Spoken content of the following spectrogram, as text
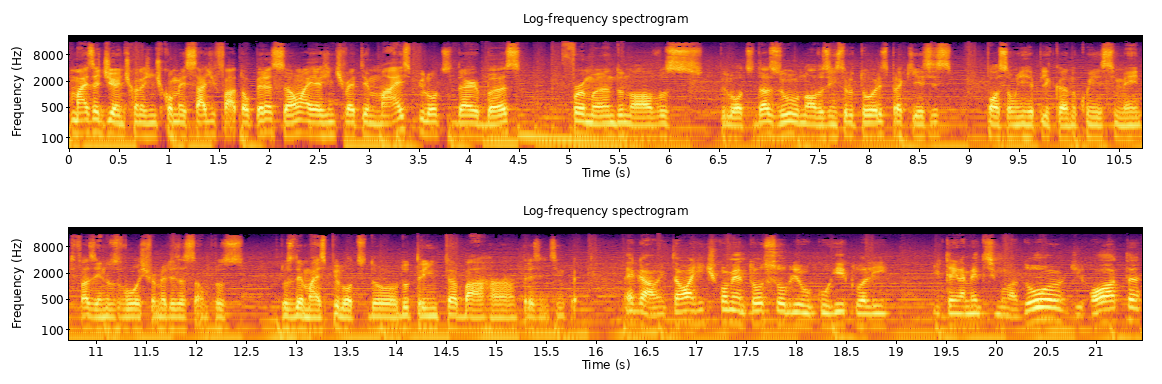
mais adiante, quando a gente começar de fato a operação, aí a gente vai ter mais pilotos da Airbus formando novos pilotos da Azul, novos instrutores, para que esses possam ir replicando conhecimento e fazendo os voos de familiarização para os demais pilotos do, do 30 350. Legal, então a gente comentou sobre o currículo ali de treinamento de simulador, de rota,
